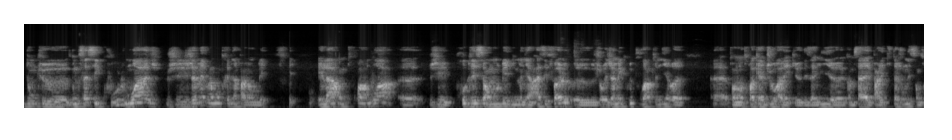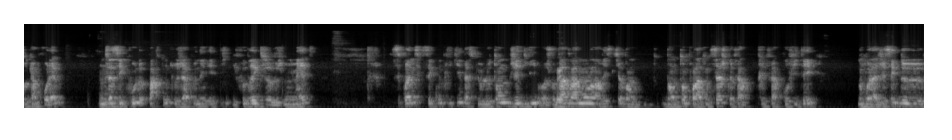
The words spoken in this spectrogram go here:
Donc euh, donc ça c'est cool. Moi j'ai jamais vraiment très bien parlé anglais. Et là en trois mois euh, j'ai progressé en anglais d'une manière assez folle. Euh, J'aurais jamais cru pouvoir tenir euh, pendant 3-4 jours avec des amis comme ça et parler toute la journée sans aucun problème. Donc ça c'est cool. Par contre le japonais il faudrait que je, je m'y mette. Le problème, c'est que c'est compliqué parce que le temps que j'ai de libre, je veux pas vraiment l'investir dans, dans, le temps pour l'apprentissage, je préfère, préfère profiter. Donc voilà, j'essaie de,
